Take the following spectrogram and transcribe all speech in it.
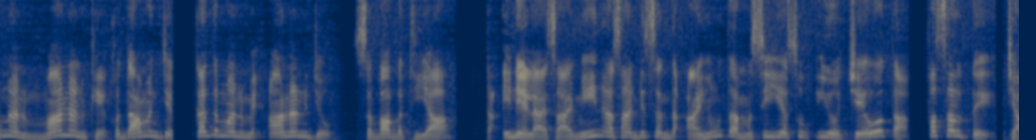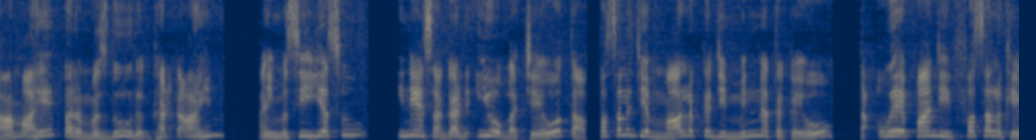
उन्हनि माननि खे ख़ुदानि जे क़दमनि में जो सबब थी आहे त इन लाइ साइमीन असां ॾिसंदा आहियूं त मसीयसु इहो चयो त फसल ते जाम आहे पर मज़दूर घटि आहिनि ऐं मसीयसु इन सां गॾु इहो बि चयो त फसल जे मालिक जी मिनत कयो त उहे पंहिंजी फसल खे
